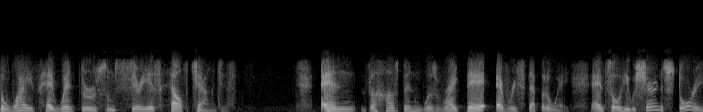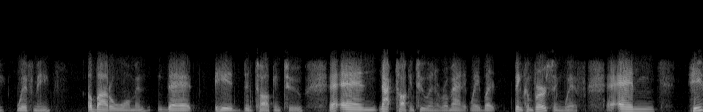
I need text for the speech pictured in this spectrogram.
the wife had went through some serious health challenges. And the husband was right there every step of the way. And so he was sharing a story with me about a woman that he had been talking to, and not talking to in a romantic way, but been conversing with, and he's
